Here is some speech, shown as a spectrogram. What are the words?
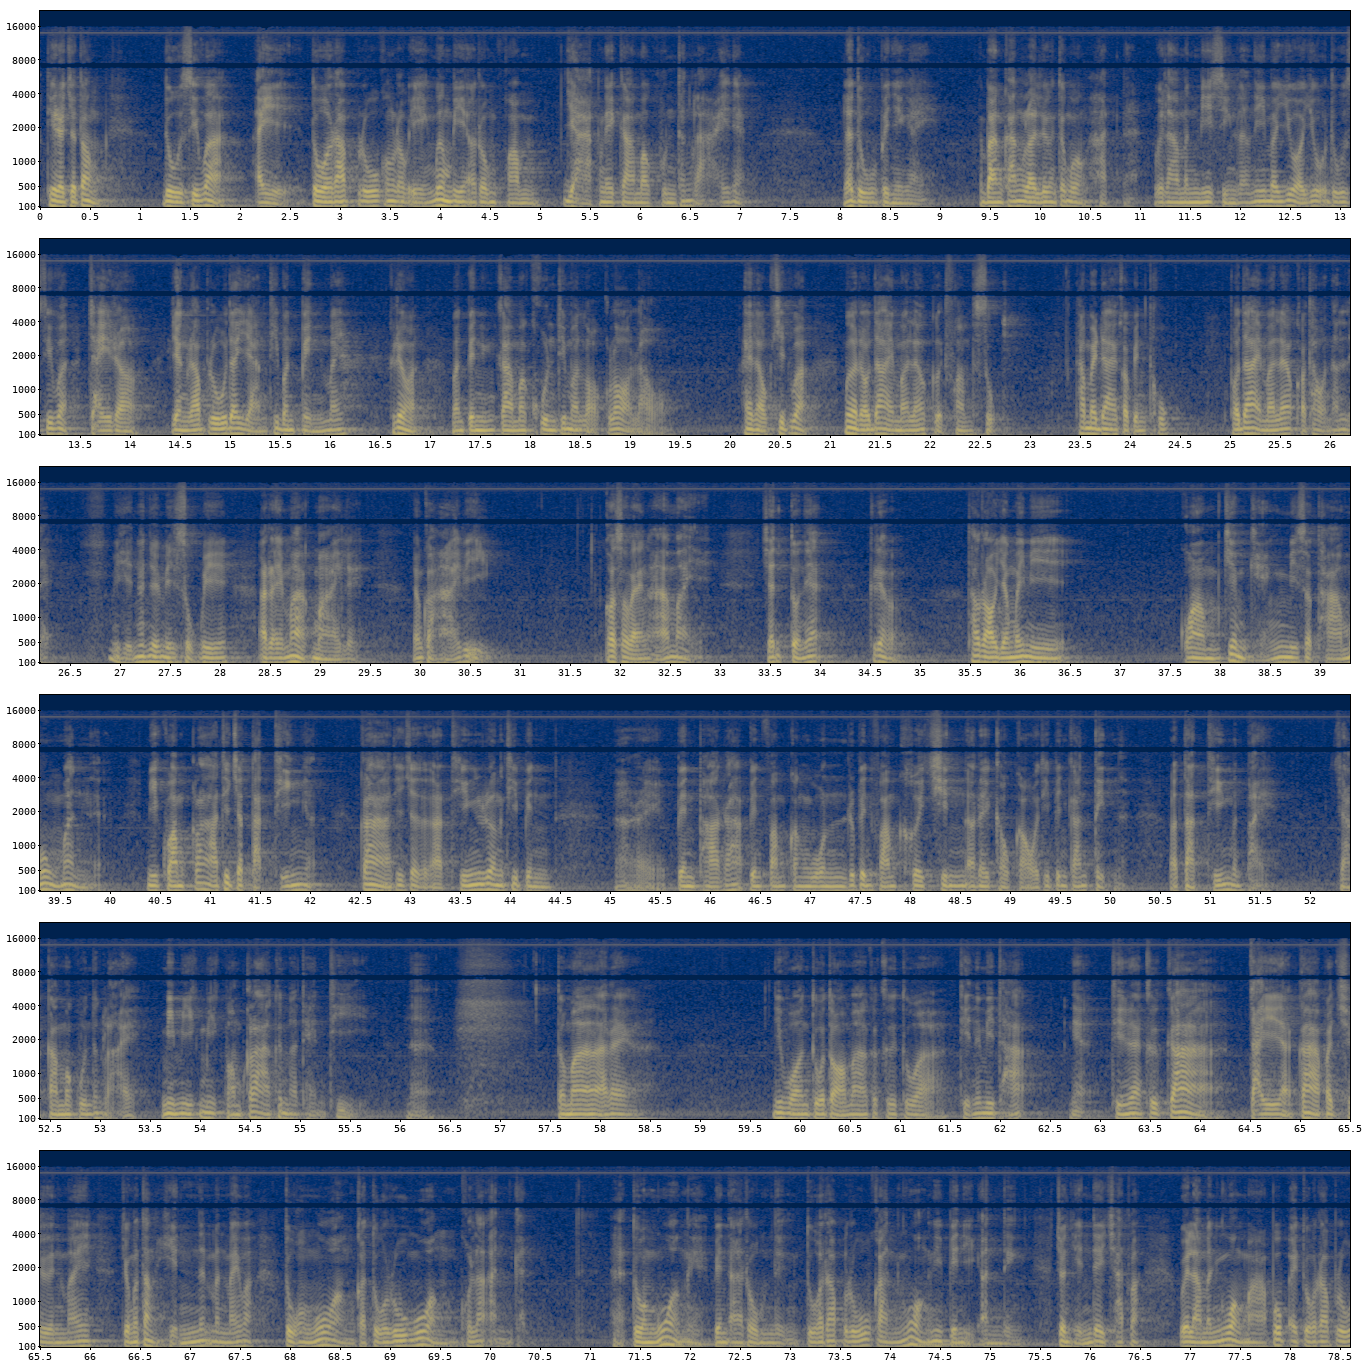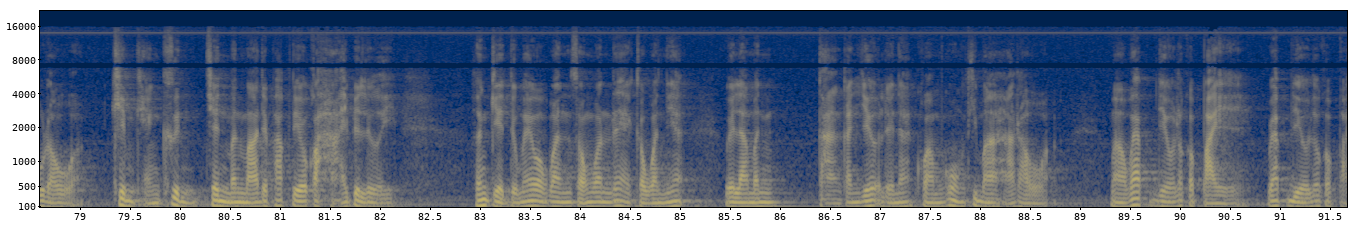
ที่เราจะต้องดูซิว่า ไอ้ตัวรับรู้ของเราเองเมื่อมีอารมณ์ความอยากในการมาคุณทั้งหลายเนี่ย แล้วดูเป็นยังไง บางครั้งเราเรื่องต้องวงหัดนะเวลามันมีสิ่งเหล่านี้มายั่วยุดูซิว่าใจเรายังรับรู้ได้อย่างที่มันเป็นไหมเรียกว่ามันเป็นการมาคุณที่มาหลอกล่อเรา ให้เราคิดว่าเมื่อเราได้มาแล้วเกิดความสุข ถ้าไม่ได้ก็เป็นทุกข์พอได้มาแล้วก็เท่านั้นแหละ ไม่เห็นมันจะมีสุขมีอะไรมากมายเลย แล้วก็หายไปอีก ก็แสวงหาใหม่ฉะนั้นตัวเนี้ยเรียกถ้าเรายังไม่มี ความเข้มแข็งมีศรัทธามุ่งมั่นเนี่ยมีความกล้าที่จะตัดทิ้งกล้าที่จะตัดทิ้งเรื่องที่เป็นอะไรเป็นภาระเป็นความกังวล หรือเป็นความเคยชินอะไรเก่าๆที่เป็นการติดเราตัดทิ้งมันไป จากกรรมคุณทั้งหลาย มีมีมีความกล้าขึ้นมาแทนที่นะต่อมาอะไรนิวรณ์ตัวต่อมาก็คือตัวถินมิทะเนี่ยทีนี้คือกล้าใจกล้าเผชิญไหม จนกระทั่งเห็นนั้นมันไหมว่า ตัวง่วงกับตัวรู้ง่วงคนละอันกัน ตัวง่วงเนี่ยเป็นอารมณ์หนึ่ง ตัวรับรู้การง่วงนี่เป็นอีกอันหนึ่ง จนเห็นได้ชัดว่า เวลามันง่วงมาปุ๊บไอ้ตัวรับรู้เราเข้มแข็งขึ้น เช่นมันมาได้พักเดียวก็หายไปเลย สังเกตดูไหมว่าวันสองวันแรกกับวันเนี้ยเวลามันต่างกันเยอะเลยนะ ความง่วงที่มาหาเราอะมาแวบเดียวแล้วก็ไป แวบเดียวแล้วก็ไป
